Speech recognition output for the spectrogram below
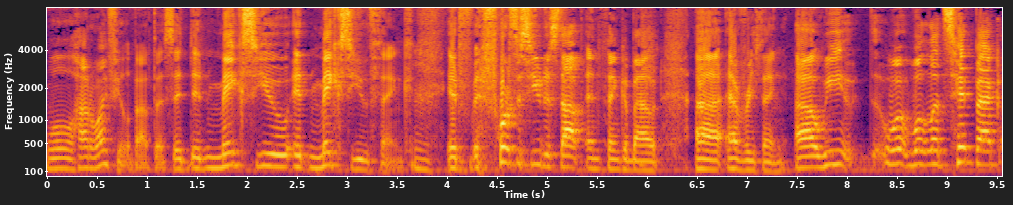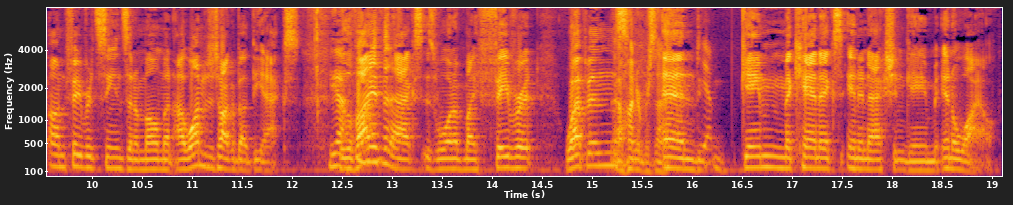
well how do i feel about this? It, it makes you it makes you think. It, it forces you to stop and think about uh, everything. Uh, we well, well let's hit back on favorite scenes in a moment. I wanted to talk about the axe. Yeah. the leviathan axe is one of my favorite weapons 100%. and Yep. game mechanics in an action game in a while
